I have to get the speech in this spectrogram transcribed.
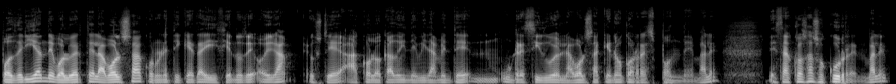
podrían devolverte la bolsa con una etiqueta diciéndote, oiga, usted ha colocado indebidamente un residuo en la bolsa que no corresponde, ¿vale? Estas cosas ocurren, ¿vale?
